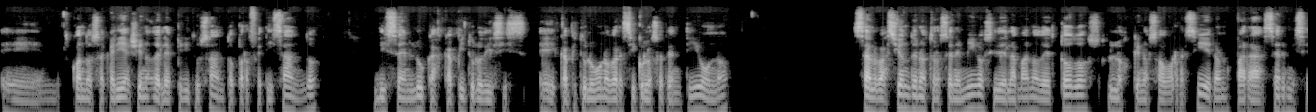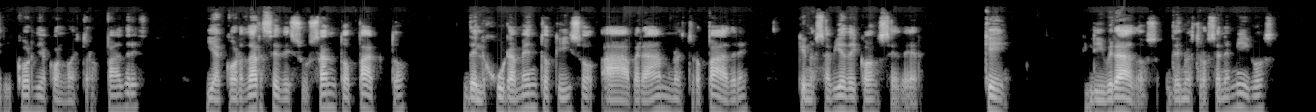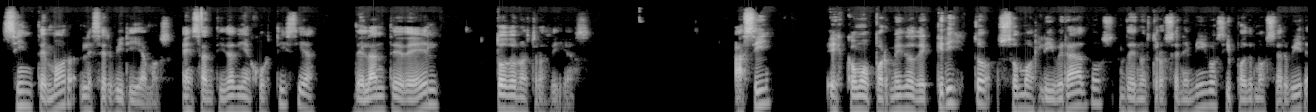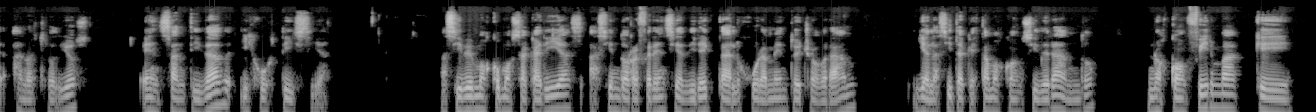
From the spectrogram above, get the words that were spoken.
eh, cuando Zacarías llenos del Espíritu Santo profetizando, dice en Lucas capítulo, eh, capítulo 1 versículo 71, salvación de nuestros enemigos y de la mano de todos los que nos aborrecieron, para hacer misericordia con nuestros padres y acordarse de su santo pacto, del juramento que hizo a Abraham nuestro Padre, que nos había de conceder, que, librados de nuestros enemigos, sin temor le serviríamos, en santidad y en justicia, delante de Él todos nuestros días. Así, es como por medio de Cristo somos librados de nuestros enemigos y podemos servir a nuestro Dios en santidad y justicia. Así vemos como Zacarías, haciendo referencia directa al juramento hecho a Abraham y a la cita que estamos considerando, nos confirma que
